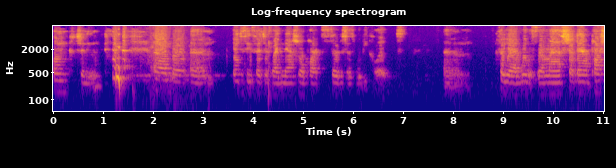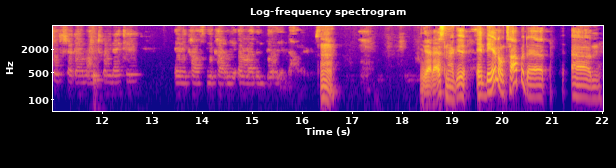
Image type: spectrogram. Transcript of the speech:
Functioning. um, but um, agencies such as like National Park Services would be closed. Um, so yeah, what was the last shutdown? Partial shutdown in 2019 and it cost the economy eleven billion dollars. Mm. Yeah, that's not good. And then on top of that, um,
